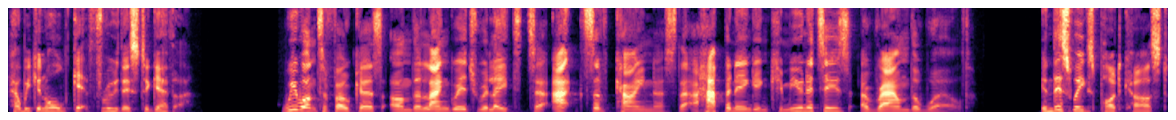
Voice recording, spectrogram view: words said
how we can all get through this together. We want to focus on the language related to acts of kindness that are happening in communities around the world. In this week's podcast,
